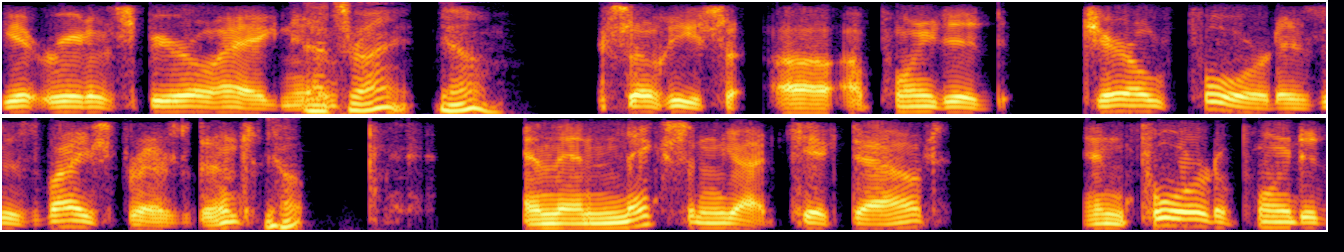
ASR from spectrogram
get rid of Spiro Agnew. That's right. Yeah. So he uh, appointed Gerald Ford as his vice president. Yep. And then Nixon got kicked out, and Ford appointed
